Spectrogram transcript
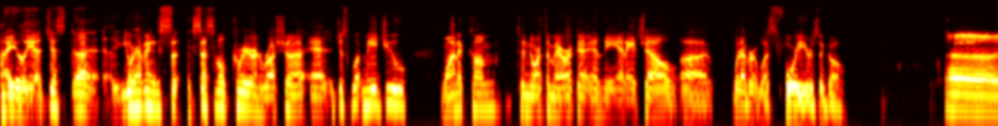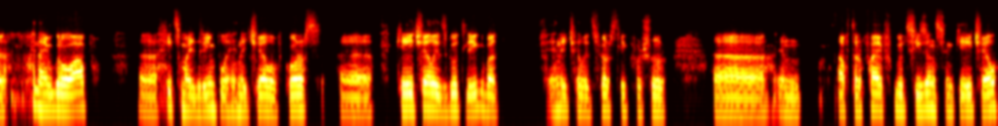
Hi, Ilya. Just uh, you were having a successful career in Russia. Uh, just what made you want to come to North America and the NHL? Uh, whatever it was, four years ago. Uh, when I grew up, uh, it's my dream play NHL, of course. Uh, KHL is good league, but NHL it's first league for sure. Uh, and after five good seasons in KHL,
